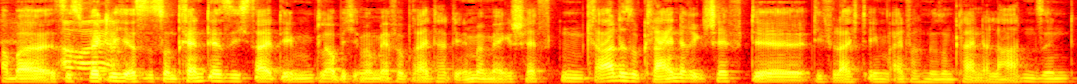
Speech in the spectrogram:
aber es ist aber, wirklich, ja. es ist so ein Trend, der sich seitdem, glaube ich, immer mehr verbreitet hat in immer mehr Geschäften, gerade so kleinere Geschäfte Geschäfte, die vielleicht eben einfach nur so ein kleiner Laden sind,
